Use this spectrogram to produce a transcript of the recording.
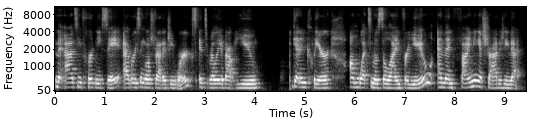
And as you've heard me say, every single strategy works. It's really really about you getting clear on what's most aligned for you and then finding a strategy that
